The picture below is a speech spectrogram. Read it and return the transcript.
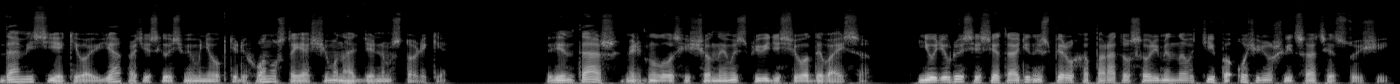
«Да, месье», — киваю я, протискиваясь мимо него к телефону, стоящему на отдельном столике. «Винтаж», — мелькнула восхищенная мысль при виде всего девайса. «Не удивлюсь, если это один из первых аппаратов современного типа, очень уж вид соответствующий.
